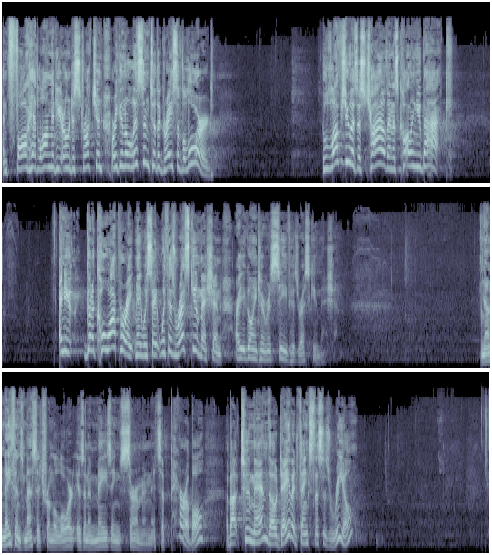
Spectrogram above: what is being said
and fall headlong into your own destruction? Or are you going to listen to the grace of the Lord? who loves you as his child and is calling you back. And you're going to cooperate, may we say, with his rescue mission. Are you going to receive his rescue mission? Now, Nathan's message from the Lord is an amazing sermon. It's a parable about two men, though David thinks this is real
